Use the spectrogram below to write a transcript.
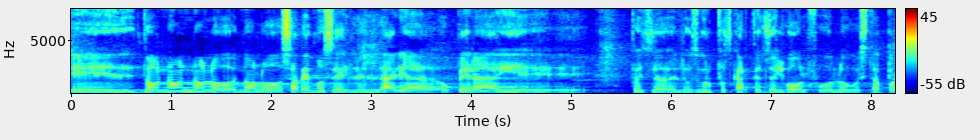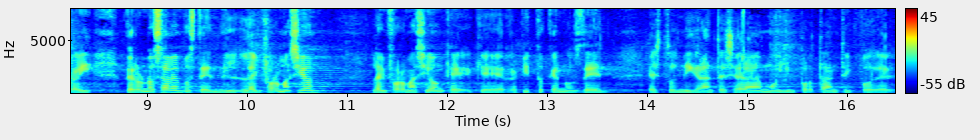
Eh, no, no, no lo, no lo sabemos. El, área opera ahí. Pues los grupos cárteles del Golfo, luego está por ahí, pero no sabemos la información, la información que, repito que nos den estos migrantes será muy importante y poder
